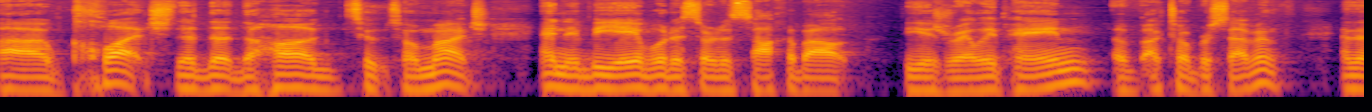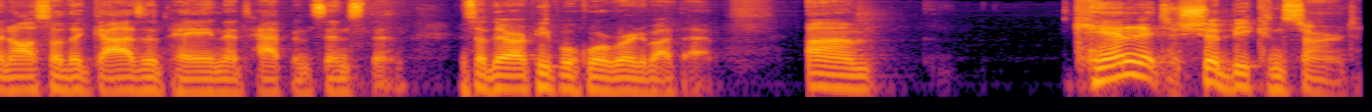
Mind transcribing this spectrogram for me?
uh, clutch, the, the, the hug so, so much, and to be able to sort of talk about the Israeli pain of October 7th and then also the Gaza pain that's happened since then. And so there are people who are worried about that. Um, candidates should be concerned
